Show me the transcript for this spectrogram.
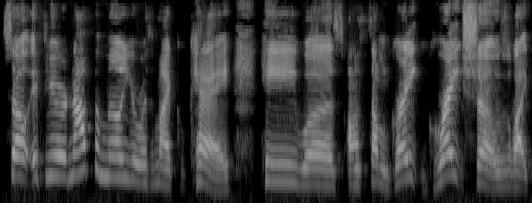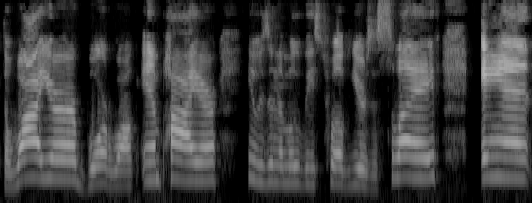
So, if you're not familiar with Michael K., he was on some great, great shows like The Wire, Boardwalk Empire. He was in the movies 12 Years a Slave, and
